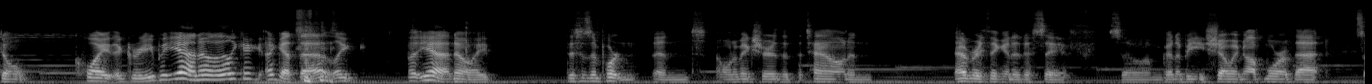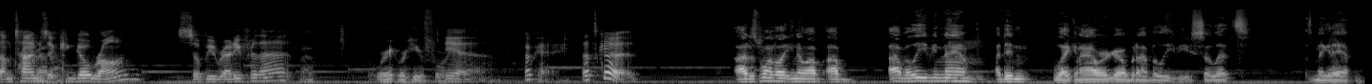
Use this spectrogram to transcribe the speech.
don't quite agree, but yeah, no, like I, I get that, like, but yeah, no, I, this is important, and I want to make sure that the town and everything in it is safe. So I'm gonna be showing off more of that. Sometimes Right it can go wrong, so be ready for that. We're, we're here for you. Yeah. Okay, that's good. I just want to let you know I I, I believe you now. Mhm. I didn't like an hour ago, but I believe you. So let's let's make it happen.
